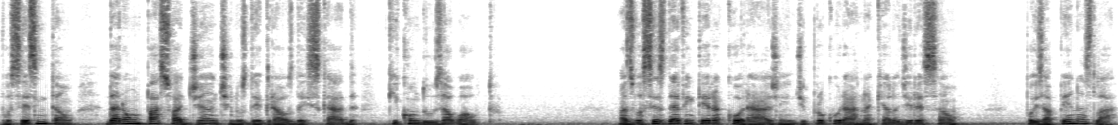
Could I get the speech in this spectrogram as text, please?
Vocês então darão um passo adiante nos degraus da escada que conduz ao alto. Mas vocês devem ter a coragem de procurar naquela direção, pois apenas lá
